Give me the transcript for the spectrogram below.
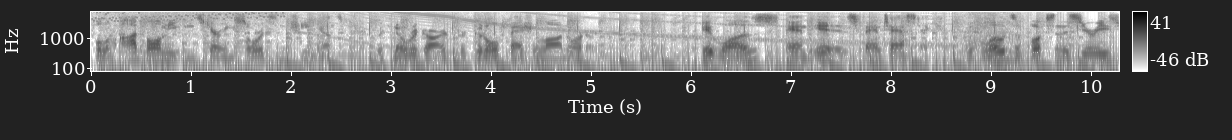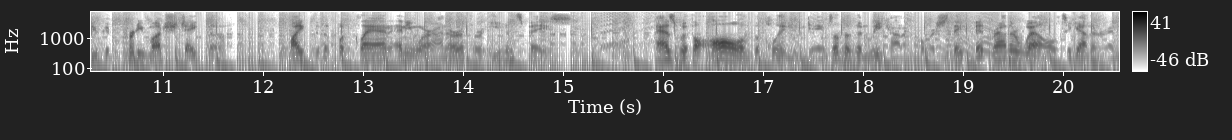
full of oddball mutants carrying swords and machine guns with no regard for good old fashioned law and order. It was, and is, fantastic. With loads of books in the series, you could pretty much take the fight to the Foot Clan anywhere on Earth or even space. As with all of the Palladium games, other than Recon of course, they fit rather well together, and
